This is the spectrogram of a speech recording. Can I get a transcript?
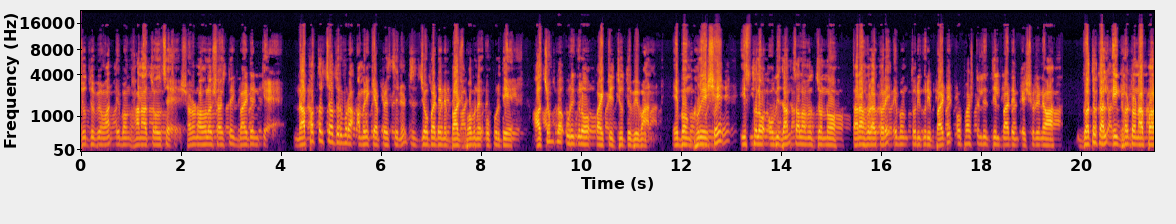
যুদ্ধ বিমান এবং হানা চলছে। স্মরণ হলো সহস্তারিক বাইডেনকে নিরাপত্তার চাদর মোড়া আমেরিকার প্রেসিডেন্ট জো বাইডেনের বাসভবনের উপর দিয়ে আচমকা উড়ে গেল কয়েকটি যুদ্ধ বিমান এবং ঘুরে এসে স্থল অভিযান চালানোর জন্য তাড়াহুড়া করে এবং তড়িঘড়ি বাইডেন ও ফার্স্ট জিল বাইডেনকে সরিয়ে নেওয়া। গতকাল এই ঘটনার পর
